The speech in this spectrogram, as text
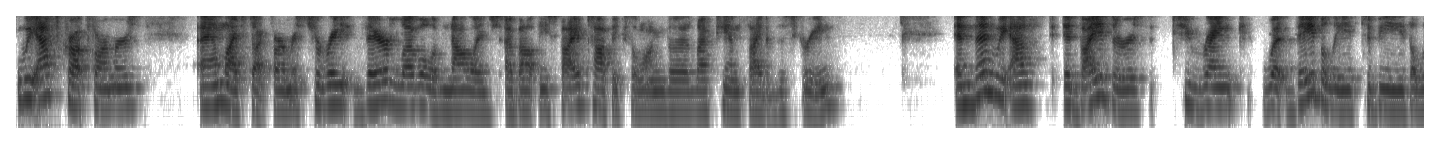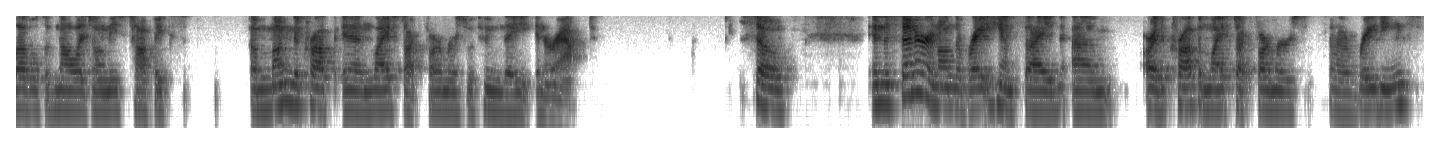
we asked crop farmers and livestock farmers to rate their level of knowledge about these five topics along the left-hand side of the screen. And then we asked advisors to rank what they believe to be the levels of knowledge on these topics among the crop and livestock farmers with whom they interact. So in the center and on the right-hand side um, are the crop and livestock farmers uh, ratings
